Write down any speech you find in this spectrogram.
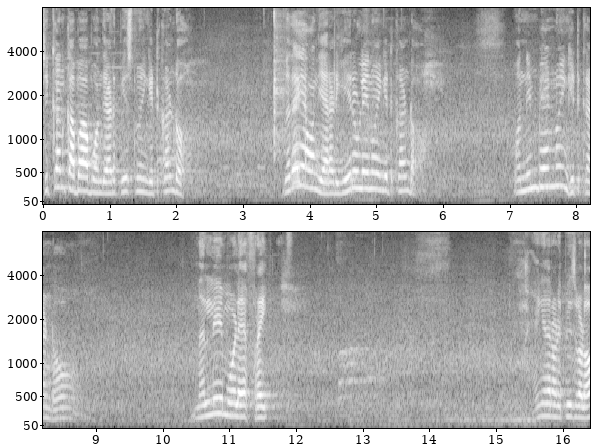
ಚಿಕನ್ ಕಬಾಬ್ ಒಂದು ಎರಡು ಪೀಸ್ನು ಹಿಂಗೆ ಇಟ್ಕೊಂಡು ಜೊತೆಗೆ ಒಂದು ಎರಡು ಈರುಳ್ಳಿನೂ ಹಿಂಗೆ ಇಟ್ಕೊಂಡು, ಒಂದು ನಿಂಬೆಹಣ್ಣು ಹಿಂಗೆ ಇಟ್ಕೊಂಡು, ನಲ್ಲಿ ಮೂಳೆ ಫ್ರೈ. ಹೆಂಗಿದೆ ನೋಡಿ ಪೀಸ್ಗಳು?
